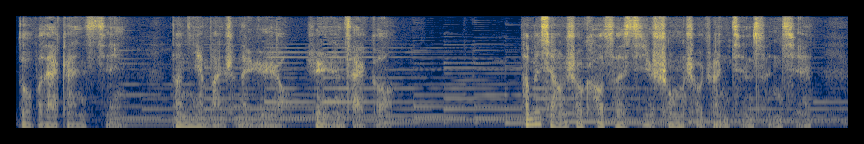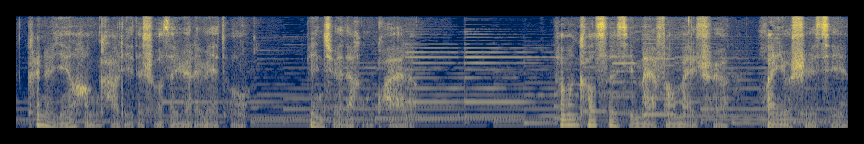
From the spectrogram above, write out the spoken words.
都不太甘心当面板上的鱼肉，任人宰割。他们享受靠自己双手赚钱存钱，看着银行卡里的数字越来越多，便觉得很快乐。他们靠自己买房买车，环游世界，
